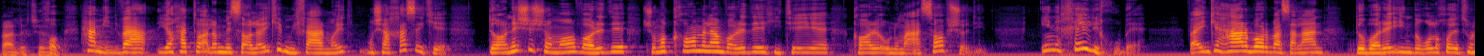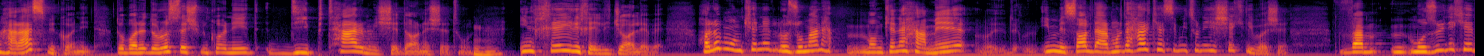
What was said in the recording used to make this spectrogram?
بله چرا؟ خب همین. و یا حتی الان مثالهایی که میفرمایید مشخصه که دانش شما وارد شما کاملا وارد هیته کار علوم اعصاب شدید. این خیلی خوبه. و اینکه هر بار مثلا دوباره این به قول خودتون حرس می‌کنید دوباره درستش می‌کنید دیپتر میشه دانشتون. این خیلی خیلی جالبه. حالا ممکنه لزوما ممکنه همه این مثال در مورد هر کسی می‌تونه یه شکلی باشه. و موضوع اینه که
